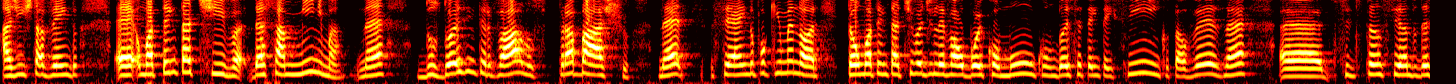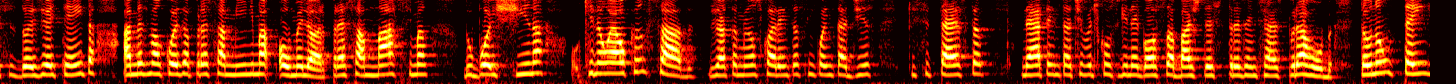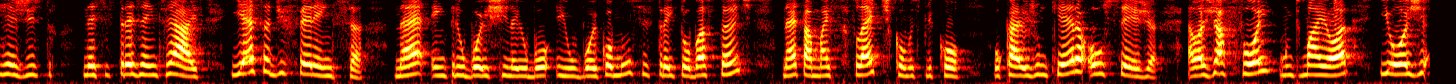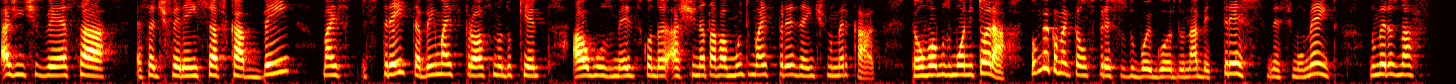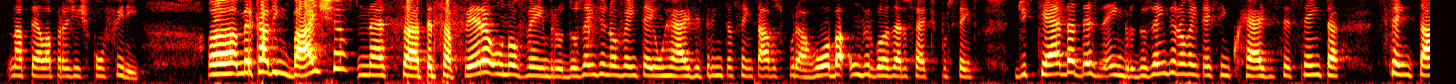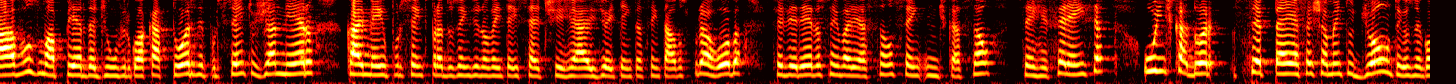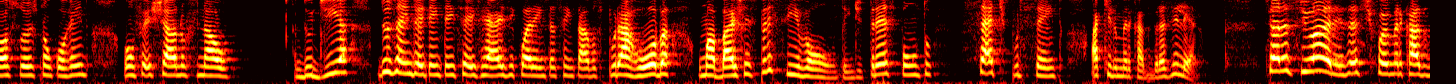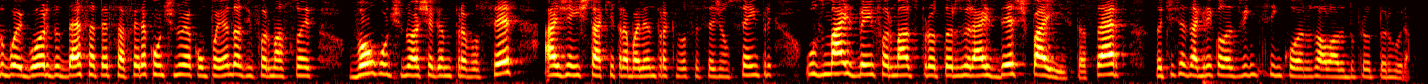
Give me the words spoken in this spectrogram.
a gente está vendo é, uma tentativa dessa mínima, né, dos dois intervalos para baixo, né, ser ainda um pouquinho menor. Então, uma tentativa de levar o boi comum com 2,75, talvez, né, é, se distanciando desses 2,80. A mesma coisa para essa mínima, ou melhor, para essa máxima do boi China, que não é alcançada. Já também uns 40, 50 dias que se testa né, a tentativa de conseguir negócios abaixo desses 300 reais por arroba. Então, não tem registro nesses 300 reais. E essa diferença, né, entre o boi China e o boi, e o boi comum se estreitou bastante, né, tá mais flat, como explicou o Caio Junqueira, ou seja, ela já foi muito maior e hoje a gente vê essa, essa diferença ficar bem mais estreita, bem mais próxima do que há alguns meses, quando a China estava muito mais presente no mercado. Então vamos monitorar. Vamos ver como é estão os preços do boi gordo na B3 nesse momento? Números na, na tela para a gente conferir. Uh, mercado em baixa nessa terça-feira, o novembro, R$ 291,30 por arroba, 1,07% de queda. Dezembro, R$ 295,60 centavos, uma perda de 1,14%. Janeiro cai meio por cento para R$ 297,80 por arroba. Fevereiro sem variação, sem indicação, sem referência. O indicador CPEA, fechamento de ontem, os negócios hoje estão correndo, vão fechar no final do dia, R$ 286,40 por arroba, uma baixa expressiva ontem de 3,7% aqui no mercado brasileiro. Senhoras e senhores, este foi o Mercado do Boi Gordo dessa terça-feira. Continue acompanhando, as informações vão continuar chegando para vocês. A gente está aqui trabalhando para que vocês sejam sempre os mais bem informados produtores rurais deste país, tá certo? Notícias Agrícolas 25 anos ao lado do produtor rural.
